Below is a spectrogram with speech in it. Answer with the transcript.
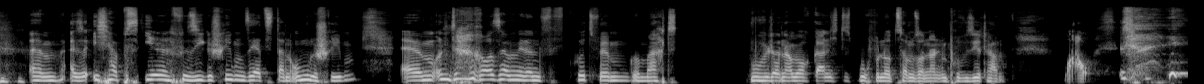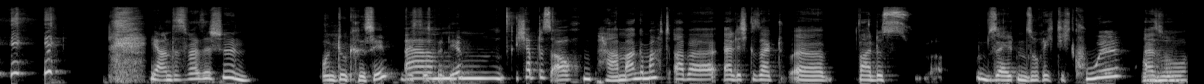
ähm, also ich habe es ihr für sie geschrieben und sie hat es dann umgeschrieben. Ähm, und daraus haben wir dann Kurzfilm gemacht, wo wir dann aber auch gar nicht das Buch benutzt haben, sondern improvisiert haben. Wow. ja, und das war sehr schön. Und du, Chrissy, wie ist das bei dir? Ähm, Ich habe das auch ein paar Mal gemacht, aber ehrlich gesagt äh, war das selten so richtig cool. Mhm. Also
